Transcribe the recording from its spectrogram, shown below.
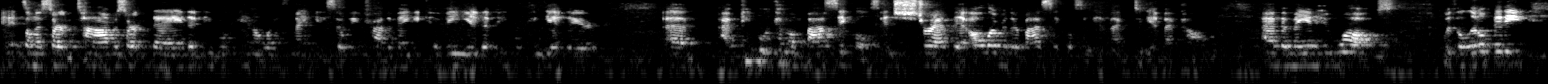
and it's on a certain time, a certain day that people can't always make it. So we've tried to make it convenient that people can get there. Uh, people who come on bicycles and strap it all over their bicycles to get back to get back home. I have a man who walks with a little bitty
